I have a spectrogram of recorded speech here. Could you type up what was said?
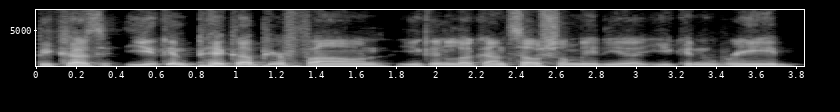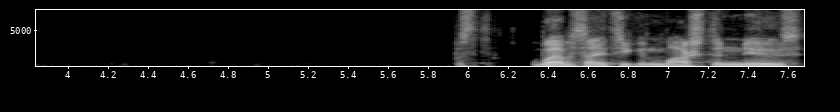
Because you can pick up your phone, you can look on social media, you can read websites, you can watch the news,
